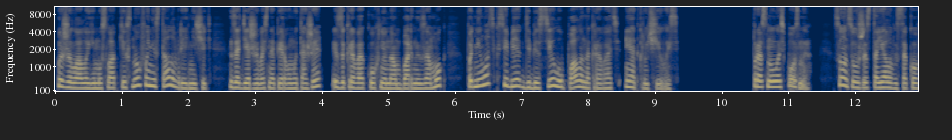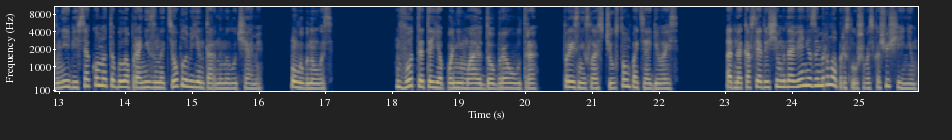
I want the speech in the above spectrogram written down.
Пожелала ему сладких снов и не стала вредничать, задерживаясь на первом этаже и, закрывая кухню на амбарный замок, поднялась к себе, где без сил упала на кровать и отключилась. Проснулась поздно. Солнце уже стояло высоко в небе, и вся комната была пронизана теплыми янтарными лучами. Улыбнулась. «Вот это я понимаю, доброе утро», — произнесла с чувством, потягиваясь. Однако в следующее мгновение замерла, прислушиваясь к ощущениям.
